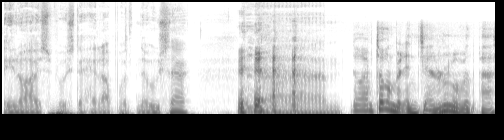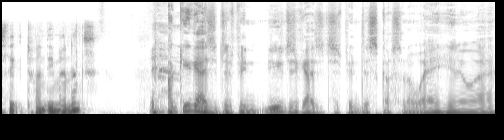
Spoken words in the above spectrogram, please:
You know, I was supposed to hit up with nose there. um, No, I'm talking about in general over the past like 20 minutes. you guys have just been. You guys have just been discussing away. You know. Uh,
